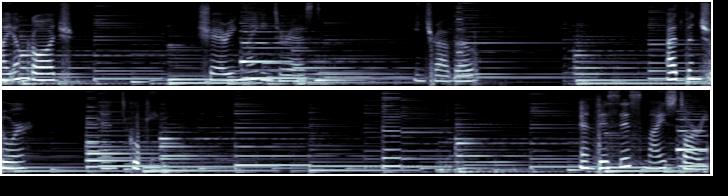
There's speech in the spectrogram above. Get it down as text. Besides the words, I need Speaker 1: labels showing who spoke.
Speaker 1: I am Raj. sharing my interest in travel, adventure, and cooking. And this is my story.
